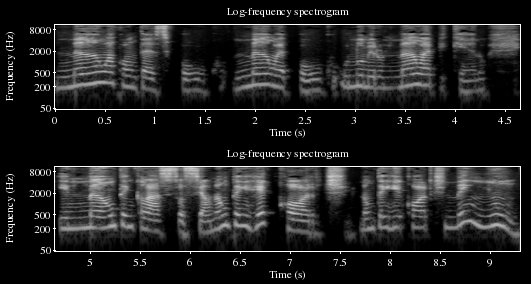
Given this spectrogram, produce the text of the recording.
Não acontece pouco, não é pouco, o número não é pequeno e não tem classe social, não tem recorte, não tem recorte nenhum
